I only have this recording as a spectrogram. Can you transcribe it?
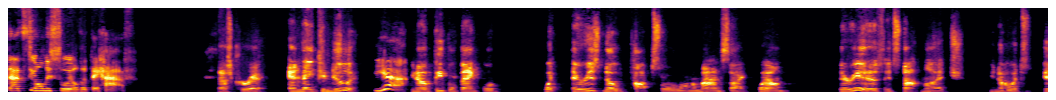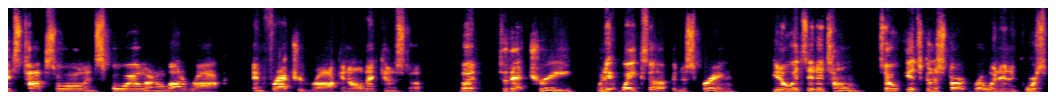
that's the only soil that they have that's correct and they can do it yeah You know, people think, well, what there is no topsoil on a mine site. Well, there is. It's not much. You know, it's it's topsoil and spoil and a lot of rock and fractured rock and all that kind of stuff. But to that tree, when it wakes up in the spring, you know, it's at its home. So it's going to start growing. And of course,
